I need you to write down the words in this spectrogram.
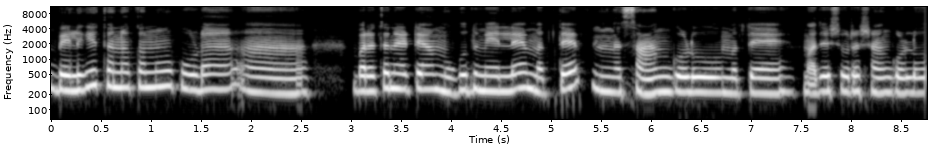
ಬೆಳಗ್ಗೆ ತನಕನೂ ಕೂಡ ಭರತನಾಟ್ಯ ಮುಗಿದ ಮೇಲೆ ಮತ್ತು ಸಾಂಗ್ಗಳು ಮತ್ತು ಮಾದೇಶ್ವರ ಸಾಂಗ್ಗಳು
